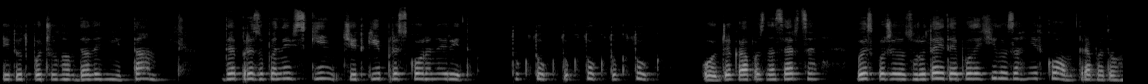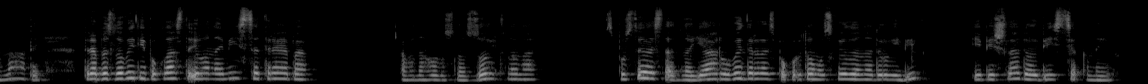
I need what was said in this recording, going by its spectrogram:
І тут почула вдалині, там, де призупинився кінь чіткий прискорений ритм. Тук-тук, тук-тук, тук-тук. Отже, капосне серце вискочило з грудей та й полетіло за гнітком. Треба догнати, треба зловити і покласти його на місце треба. А вона голосно зойкнула, спустилась на дно яру, видерлась по крутому схилу на другий бік і пішла до обійстя книг.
